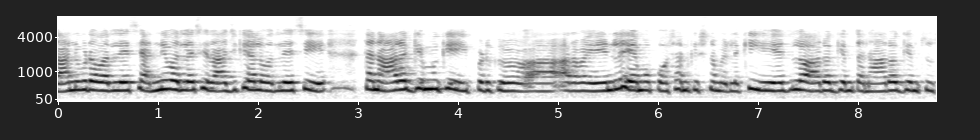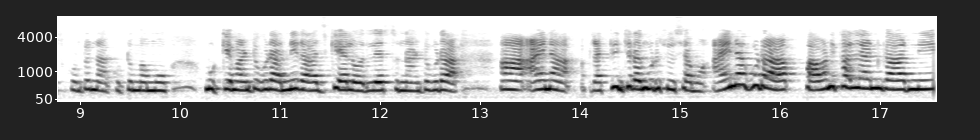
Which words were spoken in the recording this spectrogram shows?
దాన్ని కూడా వదిలేసి అన్నీ వదిలేసి రాజకీయాలు వదిలేసి తన ఆరోగ్యంకి ఇప్పుడు అరవై ఏళ్ళు ఏమో పోషాణకృష్ణ వీళ్ళకి ఈ ఏజ్లో ఆరోగ్యం తన ఆరోగ్యం చూసుకుంటూ నా కుటుంబము ముఖ్యమంటూ కూడా అన్ని రాజకీయాలు వదిలేస్తున్నా అంటూ కూడా ఆయన ప్రకటించడం కూడా చూసాము అయినా కూడా పవన్ కళ్యాణ్ గారిని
